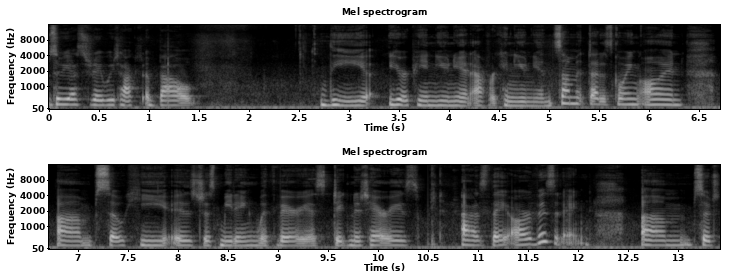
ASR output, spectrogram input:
so yesterday we talked about the European Union African Union summit that is going on. Um, so he is just meeting with various dignitaries as they are visiting. Um, so t-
